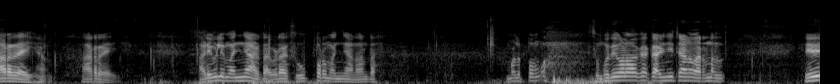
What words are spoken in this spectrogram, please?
ആറര ആയി കാണും. ആറര ആയി അടിപൊളി മഞ്ഞാണ് കേട്ടോ ഇവിടെ സൂപ്പർ മഞ്ഞാണ് കണ്ട. നമ്മളിപ്പം സുമതികുളമൊക്കെ കഴിഞ്ഞിട്ടാണ് വരണത്. ഈ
